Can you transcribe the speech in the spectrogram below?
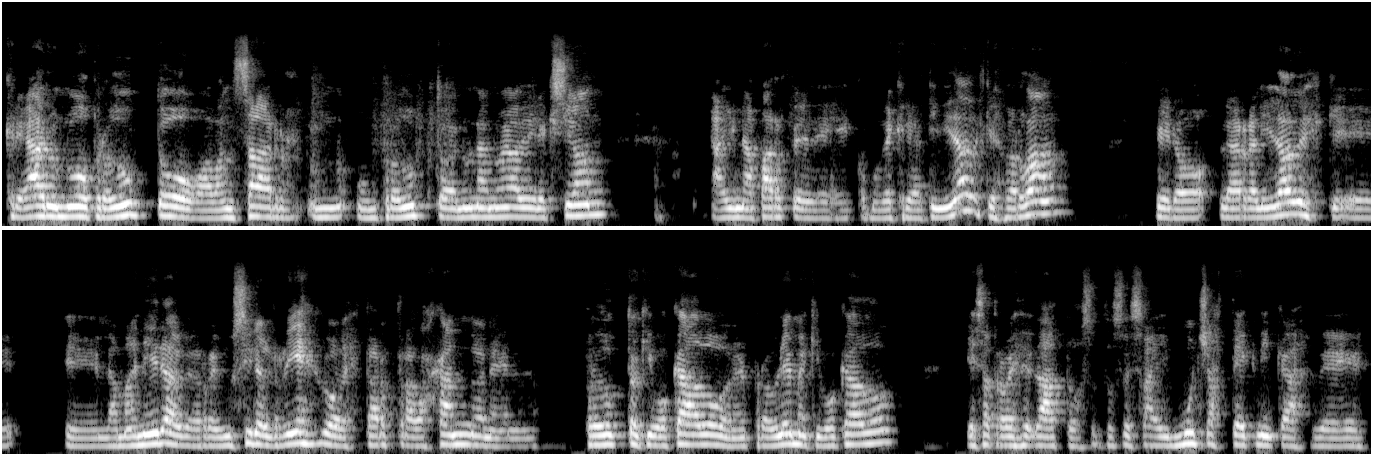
crear un nuevo producto o avanzar un, un, producto en una nueva dirección, hay una parte de, como de creatividad, que es verdad, pero la realidad es que eh, la manera de reducir el riesgo de estar trabajando en el producto equivocado o en el problema equivocado es a través de datos. Entonces hay muchas técnicas de,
